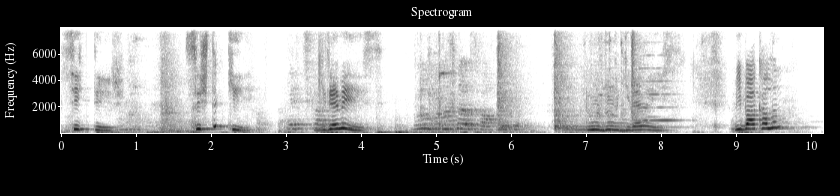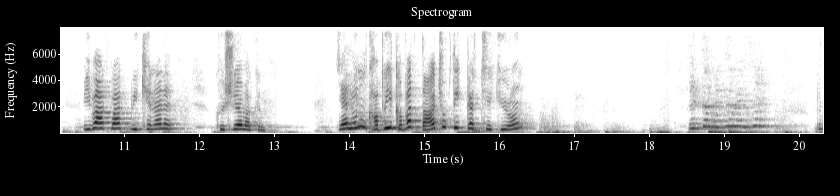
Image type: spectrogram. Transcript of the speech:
Siktir. Sıçtık ki. Geç çıkar. Giremeyiz. Anahtarı. Dur dur giremeyiz. Bir bakalım. Bir bak bak bir kenara köşeye bakın. Gel oğlum kapıyı kapat daha çok dikkat çekiyorsun. Bekle bekle bekle. Dur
